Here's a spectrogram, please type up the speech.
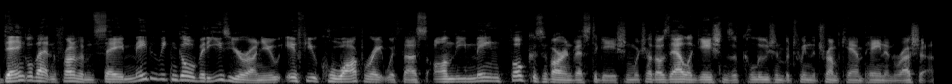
dangle that in front of him and say, maybe we can go a bit easier on you if you cooperate with us on the main focus of our investigation, which are those allegations of collusion between the Trump campaign and Russia.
